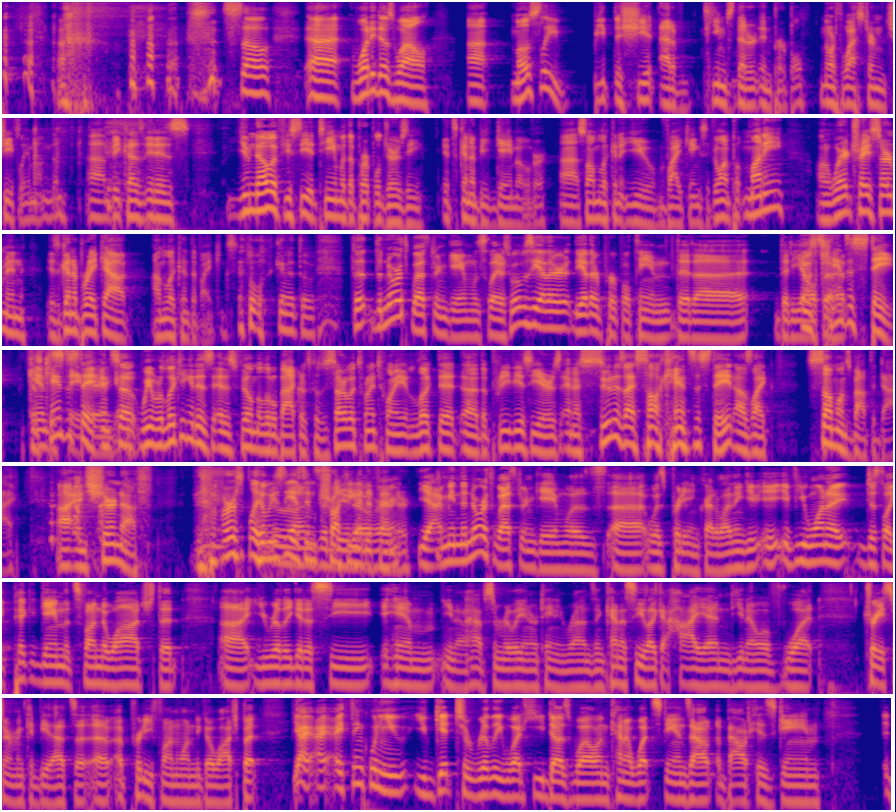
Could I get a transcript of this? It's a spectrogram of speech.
so uh, what he does well, uh, mostly beat the shit out of teams that are in purple, Northwestern chiefly among them, uh, because it is you know if you see a team with a purple jersey, it's going to be game over. Uh, so I'm looking at you, Vikings. If you want to put money on where Trey Sermon is going to break out, I'm looking at the Vikings. looking at the, the the Northwestern game was hilarious. What was the other the other purple team that uh that he it was also Kansas State. Kansas Kansas State, State, and so go. we were looking at his at his film a little backwards because we started with 2020, looked at uh, the previous years, and as soon as I saw Kansas State, I was like, someone's about to die. Uh, and sure enough, the first play we see is him runs a trucking a defender. Yeah, I mean the Northwestern game was uh, was pretty incredible. I think if, if you want to just like pick a game that's fun to watch, that uh, you really get to see him, you know, have some really entertaining runs and kind of see like a high end, you know, of what Trey Sermon can be. That's a, a, pretty fun one to go watch. But yeah, I, I think when you you get to really what he does well and kind of what stands out about his game,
